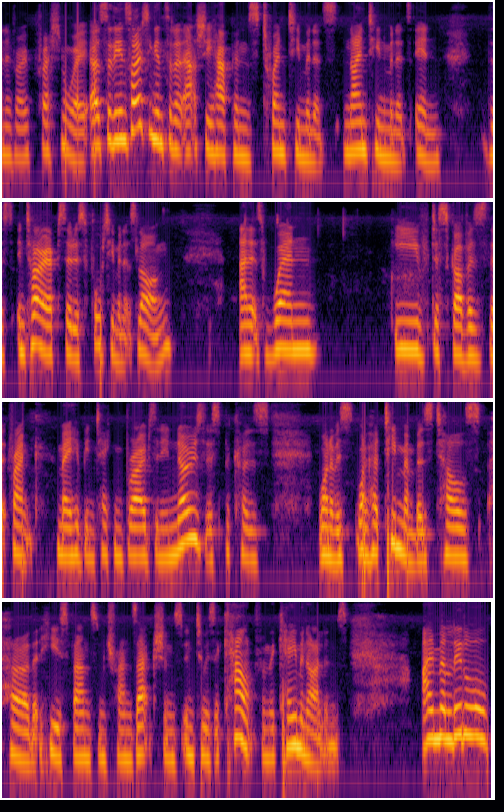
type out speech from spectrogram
in a very professional way. Uh, so the inciting incident actually happens 20 minutes, 19 minutes in. This entire episode is 40 minutes long, and it's when Eve discovers that Frank may have been taking bribes, and he knows this because one of his one of her team members tells her that he has found some transactions into his account from the Cayman Islands. I'm a little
